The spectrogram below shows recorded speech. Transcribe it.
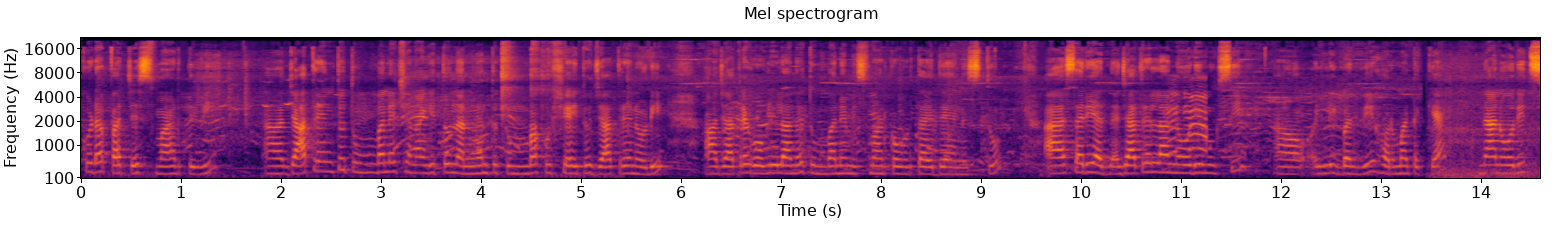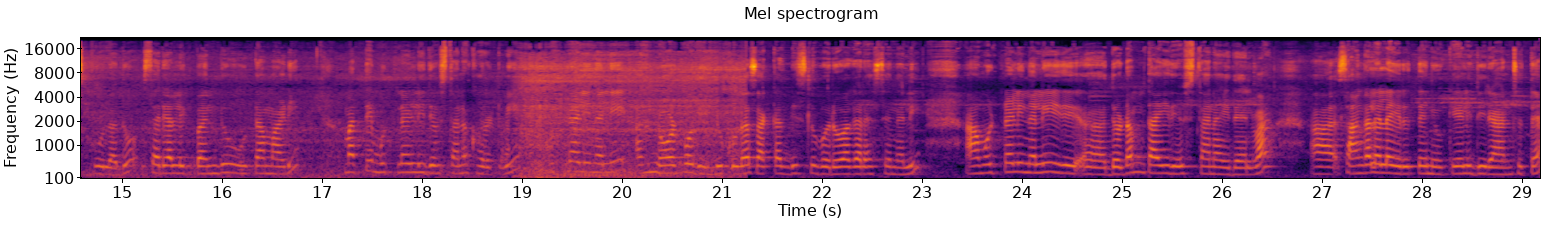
ಕೂಡ ಪರ್ಚೇಸ್ ಮಾಡ್ತೀವಿ. ಜಾತ್ರೆ ಅಂತೂ ತುಂಬಾ ಚೆನ್ನಾಗಿತ್ತು. ನನಗಂತೂ ತುಂಬ ಖುಷಿಯಾಯಿತು ಜಾತ್ರೆ ನೋಡಿ. ಆ, ಜಾತ್ರೆಗೆ ಹೋಗಲಿಲ್ಲ ಅಂದರೆ ತುಂಬಾ ಮಿಸ್ ಮಾಡ್ಕೊಬಿಡ್ತಾ ಇದ್ದೆ ಅನ್ನಿಸ್ತು. ಸರಿ ಅದನ್ನ ಜಾತ್ರೆ ಎಲ್ಲ ನೋಡಿ ಮುಗಿಸಿ ಇಲ್ಲಿಗೆ ಬಂದ್ವಿ ಹೊರಮಠಕ್ಕೆ. ನಾನು ಓದಿದ ಸ್ಕೂಲ್ ಅದು. ಸರಿ, ಅಲ್ಲಿಗೆ ಬಂದು ಊಟ ಮಾಡಿ, ಮತ್ತೆ ಮುಟ್ನಳ್ಳಿ ದೇವಸ್ಥಾನಕ್ಕೆ ಹೊರಟ್ವಿ. ಮುಟ್ನಳ್ಳಿನಲ್ಲಿ ನೋಡ್ಬೋದು, ಇಲ್ಲೂ ಕೂಡ ಸಕ್ಕತ್ ಬಿಸಿಲು ಬರುವಾಗ ರಸ್ತೆಯಲ್ಲಿ ಆ, ಮುಟ್ನಳ್ಳಿನಲ್ಲಿ ದೊಡ್ಡಮ್ಮ ತಾಯಿ ದೇವಸ್ಥಾನ ಇದೆ ಅಲ್ವಾ? ಸಾಂಗಲೆಲ್ಲ ಇರುತ್ತೆ, ನೀವು ಕೇಳಿದ್ದೀರಾ ಅನಿಸುತ್ತೆ.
